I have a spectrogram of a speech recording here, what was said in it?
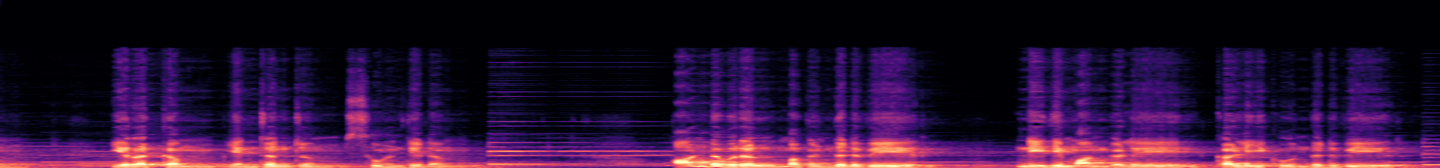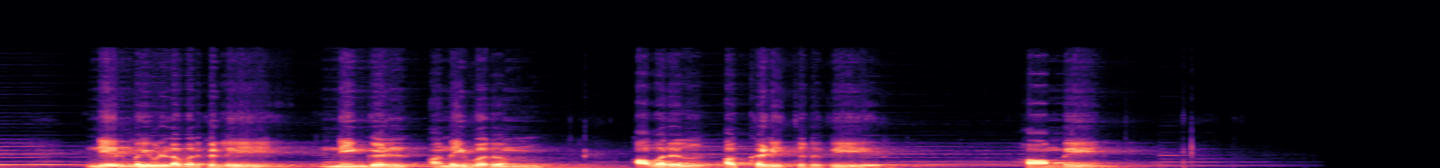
இரக்கம் என்றென்றும் சூழ்ந்திடும். ஆண்டவரல் மகிழ்ந்திடுவீர் நீதிமான்களே களி கூர்ந்திடுவீர். நேர்மையுள்ளவர்களே நீங்கள் அனைவரும் அவரில் அக்களித்திடுவீர். ஆமேன்.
